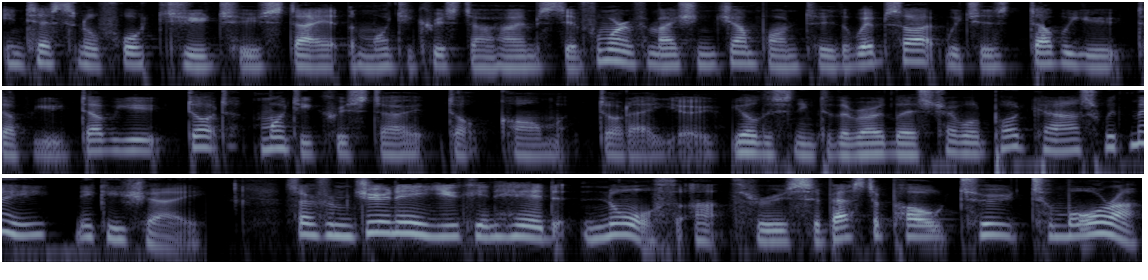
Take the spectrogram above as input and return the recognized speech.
intestinal fortitude to stay at the Monte Cristo homestead. For more information, jump on to the website, which is www.montecristo.com.au. You're listening to the Road Less Travelled podcast with me, Nikki Shea. So from Junee, you can head north up through Sebastopol to Temora.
